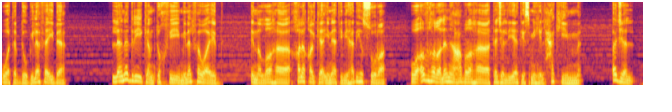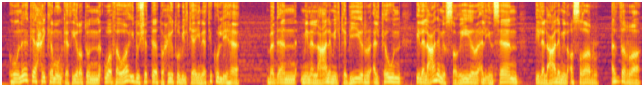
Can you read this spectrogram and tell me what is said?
وتبدو بلا فائدة. لا ندري كم تخفي من الفوائد. إن الله خلق الكائنات بهذه الصورة وأظهر لنا عبرها تجليات اسمه الحكيم. أجل هناك حكم كثيرة وفوائد شتى تحيط بالكائنات كلها بدءا من العالم الكبير الكون إلى العالم الصغير الإنسان إلى العالم الأصغر الذرة.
